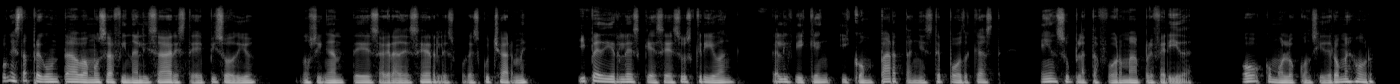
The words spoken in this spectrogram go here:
con esta pregunta vamos a finalizar este episodio, no sin antes agradecerles por escucharme y pedirles que se suscriban, califiquen y compartan este podcast en su plataforma preferida o como lo considero mejor,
